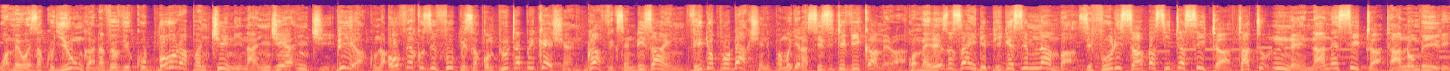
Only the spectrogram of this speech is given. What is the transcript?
wameweza kujiunga na vyuo vikuu bora hapa nchini na nje ya nchi. Pia kuna ofa ya kozi fupi za computer application, graphics and design, video production pamoja na CCTV camera. Kwa maelezo zaidi piga simu namba 0766348652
